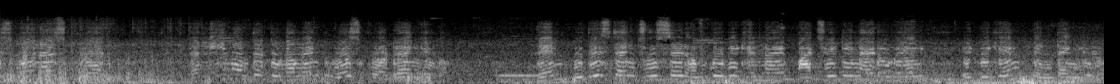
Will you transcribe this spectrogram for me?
is known as quad. The name of the tournament was quadrangular. Then Buddhist and Jews said हमको भी खेलना है पांचवी टीम ऐड हो गई it became pentangular.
